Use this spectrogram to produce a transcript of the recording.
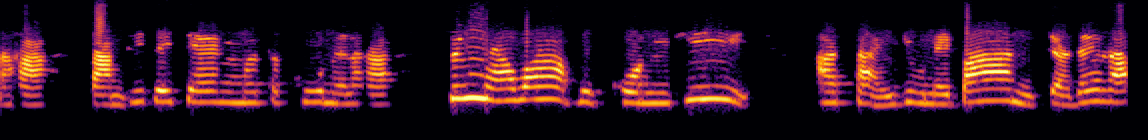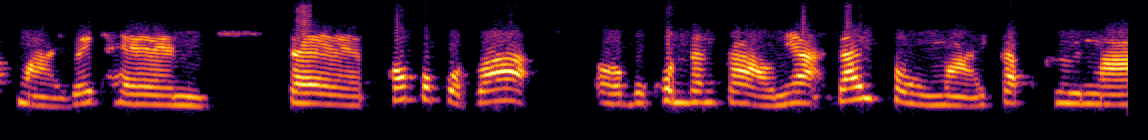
นะคะ ตามที่ได้แจ้งเมื่อสักครู่นี้นะคะ ซึ่งแม้ว่าบุคคลที่อาศัยอยู่ในบ้านจะได้รับหมายไว้แทน แต่ก็ปรากฏว่าบุคคลดังกล่าวเนี่ยได้ส่งหมายกลับคืนมา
